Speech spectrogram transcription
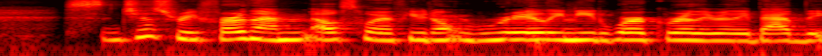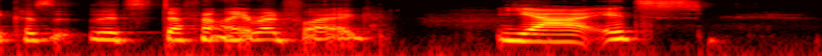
just refer them elsewhere if you don't really need work really, really badly because it's definitely a red flag. Yeah, it's.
